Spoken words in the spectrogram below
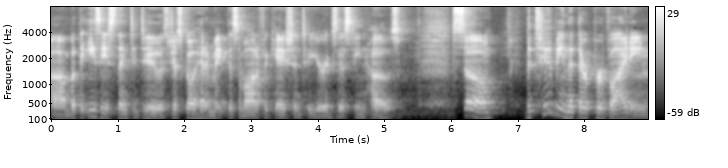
Um, but the easiest thing to do is just go ahead and make this modification to your existing hose. So the tubing that they're providing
